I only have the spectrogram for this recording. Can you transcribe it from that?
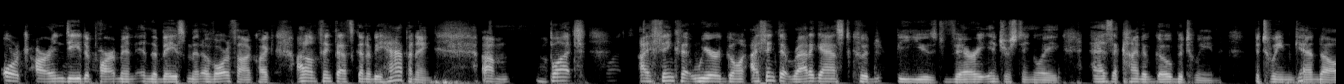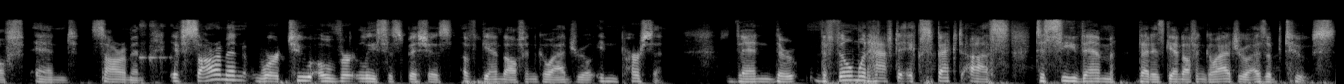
orc R and D department in the basement of Orthanc. Like, I don't think that's going to be happening. Um, but I think that we are going. I think that Radagast could be used very interestingly as a kind of go-between between Gandalf and Saruman. If Saruman were too overtly suspicious of Gandalf and Galadriel in person, then the film would have to expect us to see them, that is Gandalf and Galadriel, as obtuse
